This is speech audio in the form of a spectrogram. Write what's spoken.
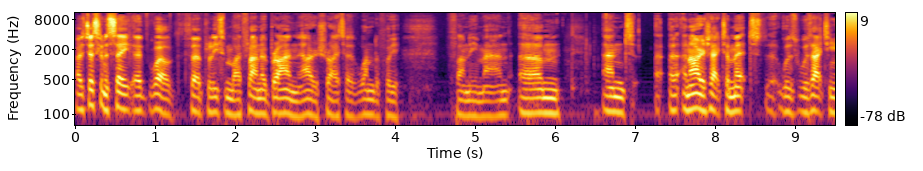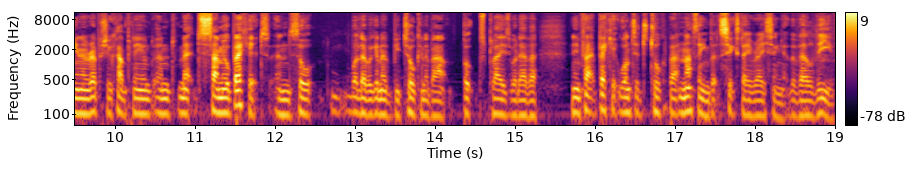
I was just going to say, uh, well, third policeman by Flann O'Brien, the Irish writer, wonderfully funny man, um, and a, an Irish actor met was was acting in a repertory company and, and met Samuel Beckett and thought well they were going to be talking about books, plays, whatever. And in fact, Beckett wanted to talk about nothing but six day racing at the Vel d'Hiv.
